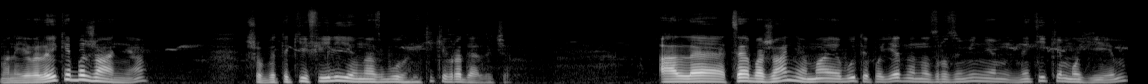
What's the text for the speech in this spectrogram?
У мене є велике бажання, щоб такі філії у нас були не тільки в Раделичах. Але це бажання має бути поєднано з розумінням не тільки моїм,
